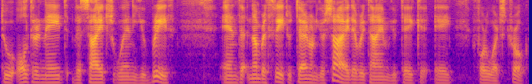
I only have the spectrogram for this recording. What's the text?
to alternate the sides when you breathe, and number three, to turn on your side every time you take a forward stroke.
